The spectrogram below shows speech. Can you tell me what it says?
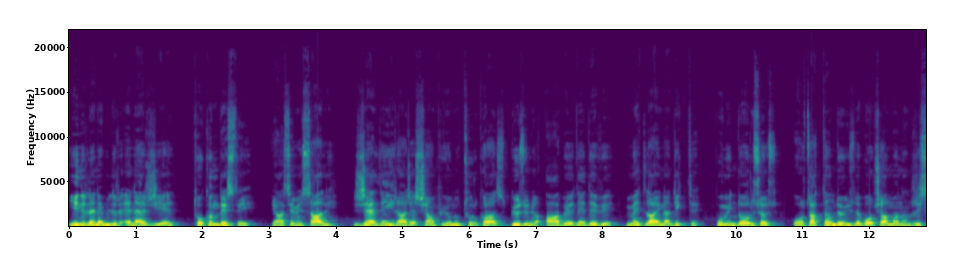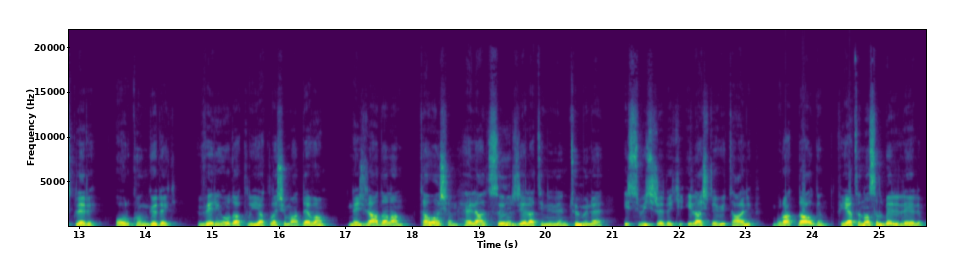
yenilenebilir enerjiye token desteği. Yasemin Salih, Jelde ihracat şampiyonu Turkuaz gözünü ABD devi Medline'a dikti. Bumin doğru söz. Ortaktan dövizle borç almanın riskleri. Orkun Gödek. Veri odaklı yaklaşıma devam. Necla Dalan. Tavaş'ın helal sığır jelatininin tümüne İsviçre'deki ilaç devi talip. Burak Dalgın. Fiyatı nasıl belirleyelim?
